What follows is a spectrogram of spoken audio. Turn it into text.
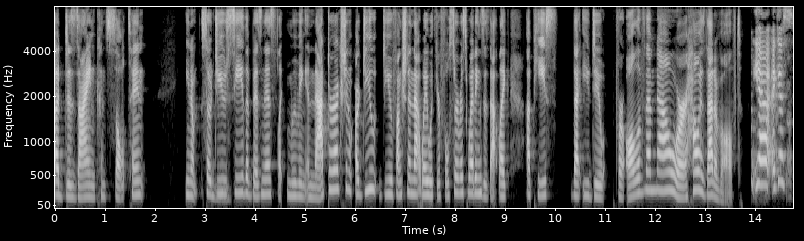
a design consultant. You know, so do you Mhm. see the business like moving in that direction? Or do you do you function in that way with your full service weddings? Is that like a piece that you do for all of them now? Or how has that evolved? yeah, I guess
